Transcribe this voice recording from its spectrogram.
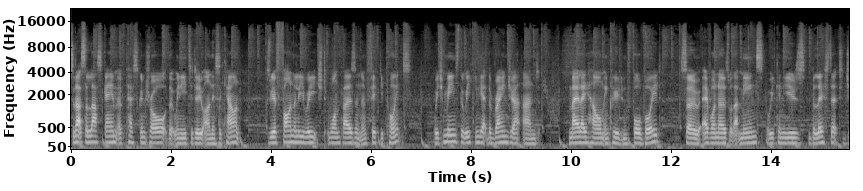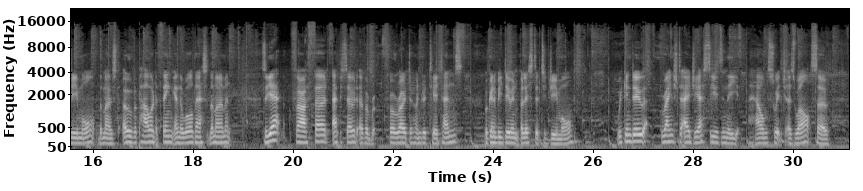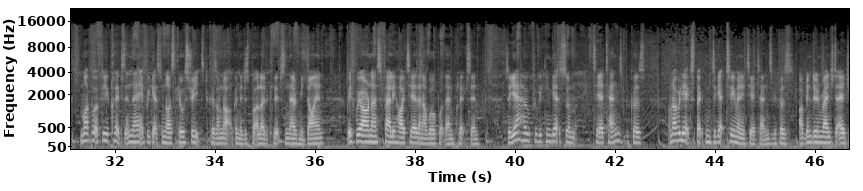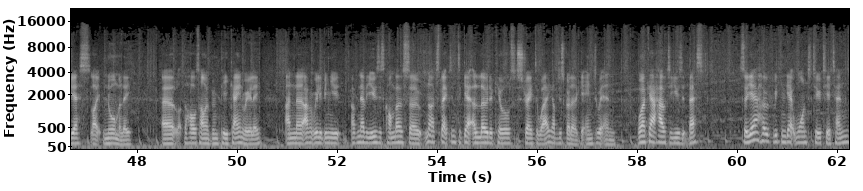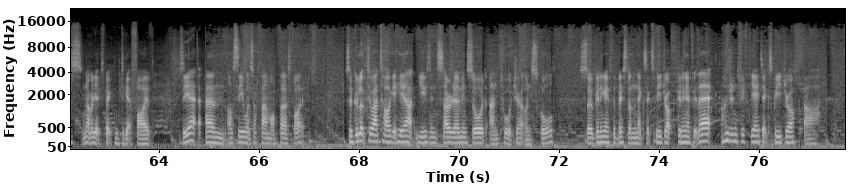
So that's the last game of pest control that we need to do on this account because we have finally reached 1050 points which means that we can get the ranger and melee helm included in full void so everyone knows what that means. We can use Ballista to G Maul, the most overpowered thing in the wilderness at the moment. So yeah, for our third episode of a, for Road to 100 tier 10s, we're going to be doing Ballista to G Maul. We can do range to AGS using the helm switch as well, so might put a few clips in there if we get some nice kill streaks because I'm not going to just put a load of clips in there of me dying. But if we are on a fairly high tier then I will put them clips in. So yeah, hopefully we can get some tier 10s because I'm not really expecting to get too many tier 10s because I've been doing range to AGS like normally uh, the whole time I've been PKing really and uh, I haven't really been I've never used this combo so not expecting to get a load of kills straight away. I've just got to get into it and work out how to use it best. So yeah hopefully we can get 1 to 2 tier 10s not really expecting to get 5 so yeah um, I'll see you once I've found my first fight. So good luck to our target here using Saradomin Sword and Torture Unscald. So gonna go for the Ballista on the next XP drop, gonna go for it there, 158 XP drop, ah,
